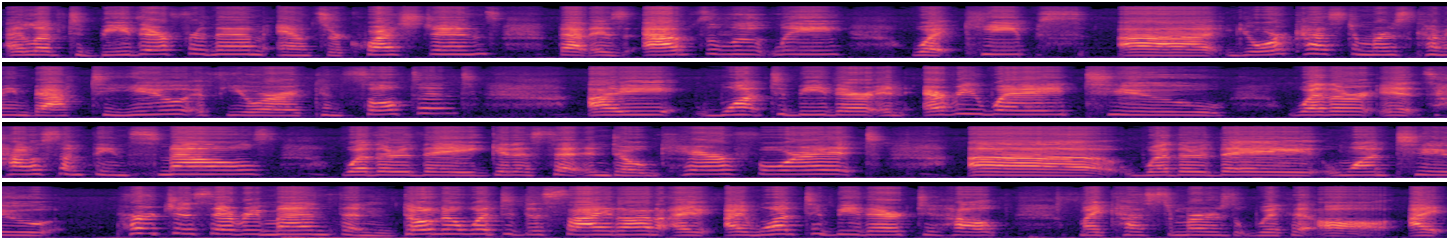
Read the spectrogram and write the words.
I love to be there for them, answer questions. That is absolutely what keeps uh, your customers coming back to you if you are a consultant. I want to be there in every way to whether it's how something smells, whether they get a set and don't care for it, uh, whether they want to purchase every month and don't know what to decide on. I, I want to be there to help my customers with it all. I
